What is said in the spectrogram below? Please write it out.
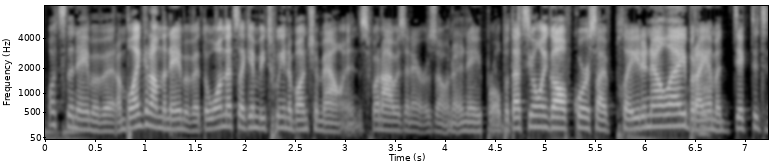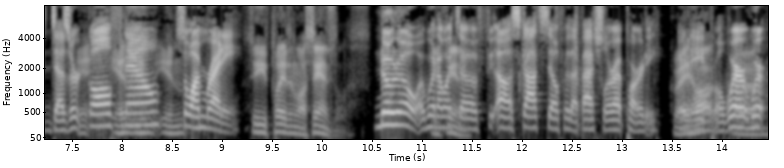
what's the name of it? I'm blanking on the name of it. The one that's like in between a bunch of mountains. When I was in Arizona in April, but that's the only golf course I've played in LA. But I am addicted to desert In- golf in- now, in- so I'm ready. So you played in Los Angeles. No, no. When I went to uh, Scottsdale for that bachelorette party in April, where or- where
